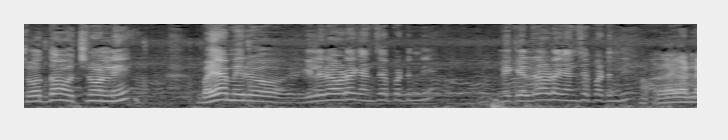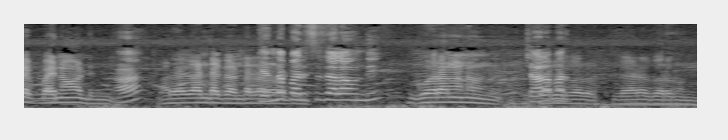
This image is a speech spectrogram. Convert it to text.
చూద్దాం వచ్చిన వాళ్ళని. భయ్యా మీరు వెళ్ళి రావడానికి ఎంతసేపు పట్టింది? మీకు వెళ్ళి రావడానికి ఎంతసేపు పట్టింది? అర్ధ గంటకు పైన పడింది ఆ? అర్ధ గంట కింద పరిస్థితి ఎలా ఉంది? ఘోరంగానే ఉంది. చాలా ఘోరంగా ఉంది.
